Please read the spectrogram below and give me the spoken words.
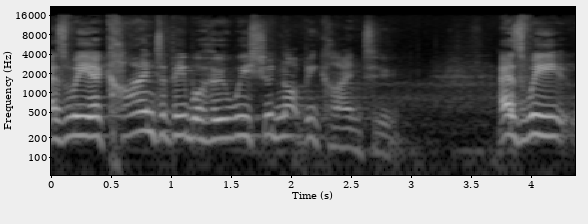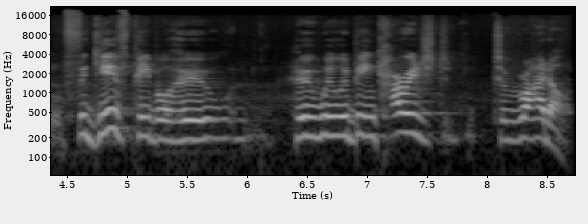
as we are kind to people who we should not be kind to, as we forgive people who, who we would be encouraged to write off.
